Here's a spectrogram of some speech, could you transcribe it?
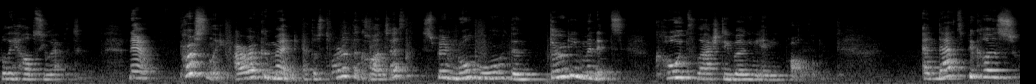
really helps you out. Now, personally, I recommend at the start of the contest, spend no more than 30 minutes code slash debugging any problem. And that's because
